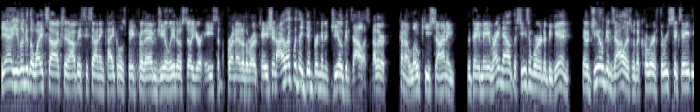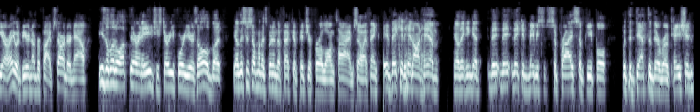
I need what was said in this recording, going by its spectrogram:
Yeah, you look at the White Sox and obviously signing Keuchel is big for them. Giolito's still your ace at the front end of the rotation. I like what they did bring in a Gio Gonzalez, another kind of low key signing that they made right now. The season were to begin, you know, Gio Gonzalez with a career 3.68 ERA would be your number five starter. Now, he's a little up there in age. He's 34 years old, but you know, this is someone that's been an effective pitcher for a long time. So I think if they could hit on him, you know, they can get, they, they, they could maybe surprise some people with the depth of their rotation.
